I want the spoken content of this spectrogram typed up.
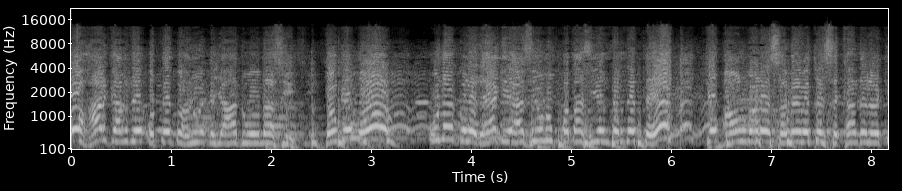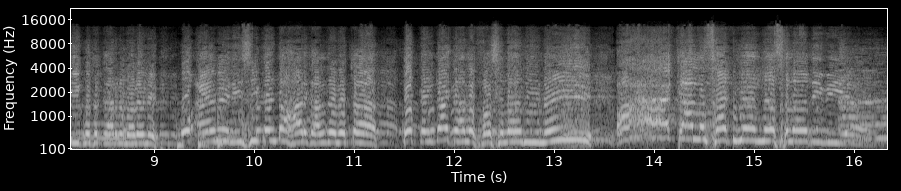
ਉਹ ਹਰ ਗੱਲ ਦੇ ਉੱਤੇ ਤੁਹਾਨੂੰ ਇੱਕ ਯਾਦ ਦਵਾਉਂਦਾ ਸੀ। ਕਿਉਂਕਿ ਉਹ ਉਹਨਾਂ ਕੋਲੇ ਰਹਿ ਗਿਆ ਸੀ, ਉਹਨੂੰ ਪਤਾ ਸੀ ਅੰਦਰ ਦੇ ਤੇ ਕਿ ਆਉਣ ਵਾਲੇ ਸਮੇਂ ਵਿੱਚ ਸਿੱਖਾਂ ਦੇ ਨਾਲ ਕੀ ਕੁਝ ਕਰਨ ਵਾਲੇ ਨੇ। ਉਹ ਐਵੇਂ ਨਹੀਂ ਸੀ ਕਹਿੰਦਾ ਹਰ ਗੱਲ ਦੇ ਵਿੱਚ, ਉਹ ਕਹਿੰਦਾ ਗੱਲ ਫਸਲਾਂ ਦੀ ਨਹੀਂ, ਆਹ ਗੱਲ ਸਾਡੀਆਂ ਨਸਲਾਂ ਦੀ ਵੀ ਹੈ।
